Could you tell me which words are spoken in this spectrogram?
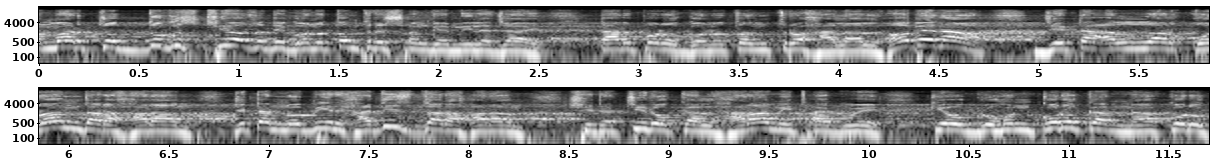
আমার চোদ্দ গোষ্ঠীও যদি গণতন্ত্রের সঙ্গে মিলে যায়, তারপরও গণতন্ত্র হালাল হবে না। যেটা আল্লাহর কোরআন দ্বারা হারাম, যেটা নবীর হাদিস দ্বারা হারাম, সেটা চিরকাল হারামই থাকবে। কেউ গ্রহণ করুক আর না করুক,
